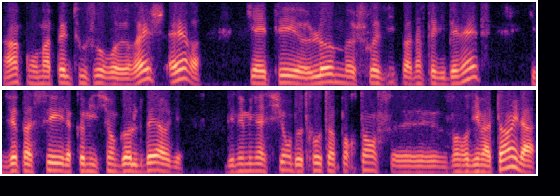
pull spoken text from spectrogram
hein, qu'on appelle toujours euh, Reich, R, qui a été euh, l'homme choisi par Naftali Bennett, qui devait passer la commission Goldberg des nominations de très haute importance euh, vendredi matin. Il a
